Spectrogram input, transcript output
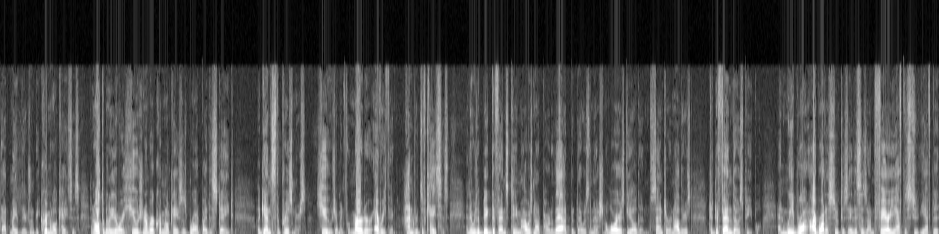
that may, there's going to be criminal cases. And ultimately, there were a huge number of criminal cases brought by the state against the prisoners. Huge, I mean, for murder, everything, hundreds of cases. And there was a big defense team. I was not part of that, but that was the National Lawyers Guild and Center and others to defend those people. And we brought, I brought a suit to say this is unfair. You have to, sue, you have to,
